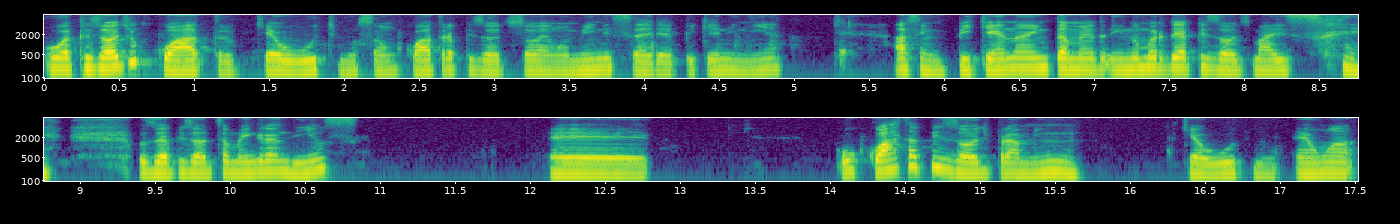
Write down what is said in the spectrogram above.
o episódio 4, que é o último, são quatro episódios só, é uma minissérie, é pequenininha. Assim, pequena em tamanho, em número de episódios, mas os episódios são bem grandinhos. É... O quarto episódio para mim, que é o último, é uma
